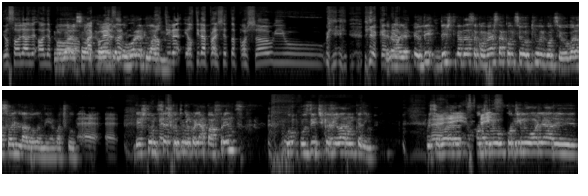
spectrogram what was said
Ele só olha, olha para, agora o- para a coisa. é. Ele tira, ele tira a prancheta para o chão e o. E, a caneta. Não, olha, eu de- desde que tivemos essa conversa aconteceu aquilo que aconteceu. Agora só olho de lado, Holandinha, pá, desculpa. É, é. Desde que tu me disseste que eu tinha que olhar para a frente, os dedos descarrilaram um bocadinho. Por isso É- agora é isso, é continuo, isso. continuo a olhar eh,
